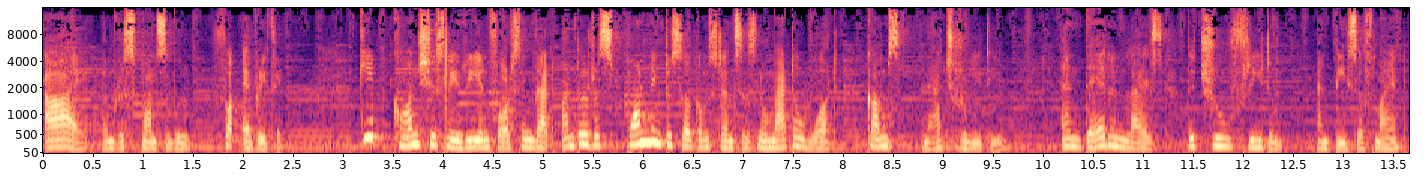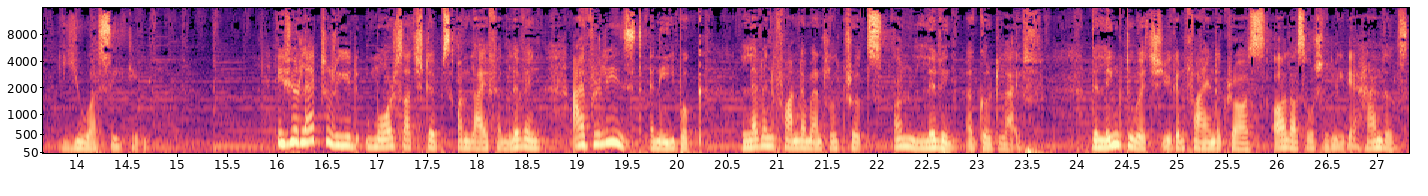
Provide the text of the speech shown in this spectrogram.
I am responsible for everything. Keep consciously reinforcing that until responding to circumstances, no matter what, comes naturally to you. And therein lies the true freedom and peace of mind you are seeking. If you'd like to read more such tips on life and living, I've released an ebook, 11 Fundamental Truths on Living a Good Life, the link to which you can find across all our social media handles.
